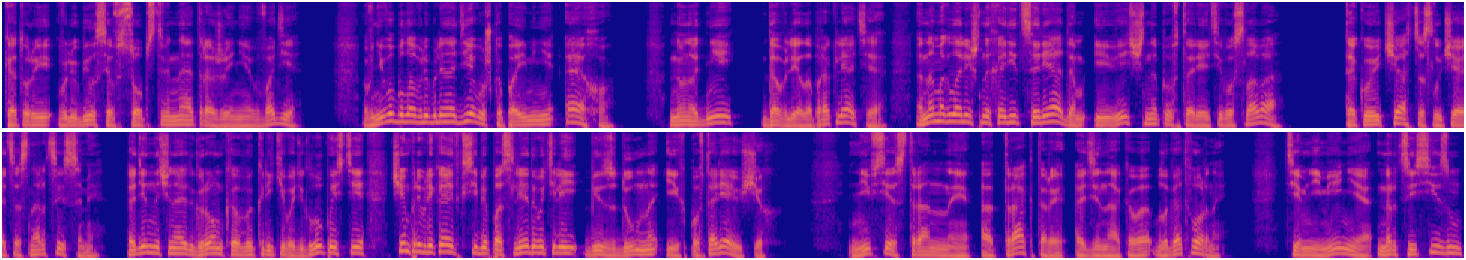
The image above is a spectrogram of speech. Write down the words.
который влюбился в собственное отражение в воде. В него была влюблена девушка по имени Эхо, но над ней давлело проклятие. Она могла лишь находиться рядом и вечно повторять его слова. Такое часто случается с нарциссами. Один начинает громко выкрикивать глупости, чем привлекает к себе последователей, бездумно их повторяющих. Не все странные аттракторы одинаково благотворны. Тем не менее, нарциссизм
